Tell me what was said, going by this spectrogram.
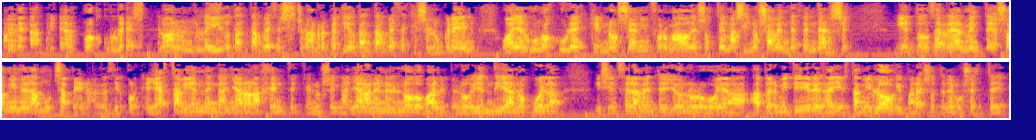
Hay algunos culés que lo han leído tantas veces y se lo han repetido tantas veces que se lo creen, o hay algunos culés que no se han informado de esos temas y no saben defenderse. Y entonces realmente eso a mí me da mucha pena, es decir, porque ya está bien de engañar a la gente, que nos engañaran en el nodo, vale, pero hoy en día no cuela y sinceramente yo no lo voy a, permitir, y ahí está mi blog y para eso tenemos este,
